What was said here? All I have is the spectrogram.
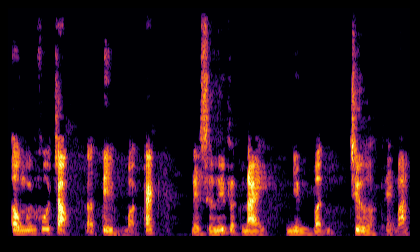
Ông Nguyễn Phú Trọng đã tìm mọi cách để xử lý việc này nhưng vẫn chưa thể bắt.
